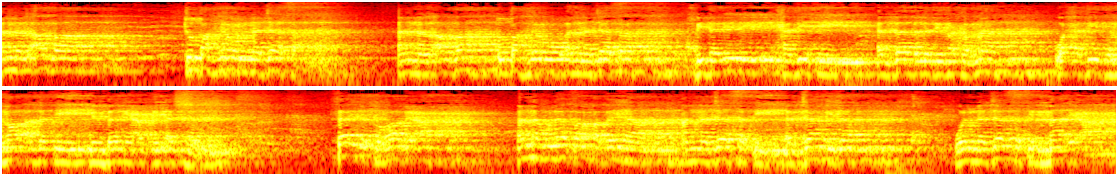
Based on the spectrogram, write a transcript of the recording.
أن الأرض تطهر النجاسة. أن الأرض تطهر النجاسة بدليل حديث الباب الذي ذكرناه وحديث المرأة التي من بني عبد الأشهر. الجامدة والنجاسة المائعة.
